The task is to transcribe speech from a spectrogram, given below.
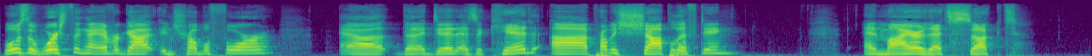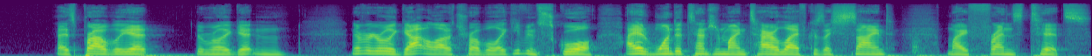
What was the worst thing I ever got in trouble for uh, that I did as a kid? Uh, probably shoplifting. And Meijer, that sucked. That's probably it. Been really getting, never really gotten a lot of trouble. Like even school, I had one detention my entire life because I signed my friend's tits.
